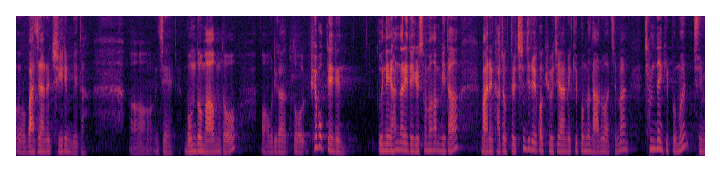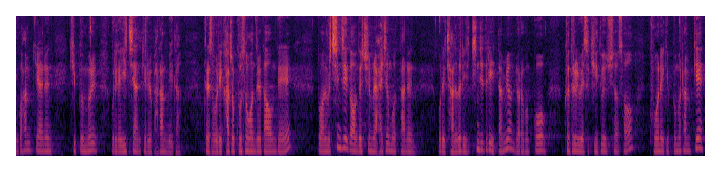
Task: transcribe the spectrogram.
어, 맞이하는 주일입니다. 어, 이제 몸도 마음도 어, 우리가 또 회복되는 은혜의 한 날이 되길 소망합니다. 많은 가족들, 친지들과 교제하며 기쁨도 나누었지만 참된 기쁨은 주님과 함께하는 기쁨을 우리가 잊지 않기를 바랍니다. 그래서 우리 가족 구성원들 가운데 또한 우리 친지 가운데 주님을 알지 못하는 우리 자녀들이 친지들이 있다면 여러분 꼭 그들을 위해서 기도해 주셔서 구원의 기쁨을 함께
